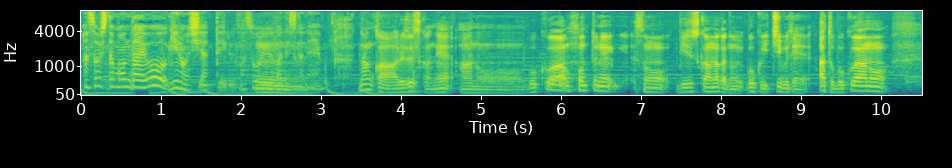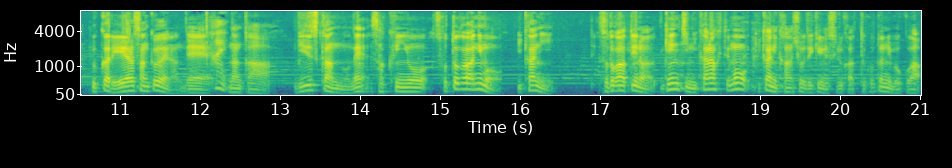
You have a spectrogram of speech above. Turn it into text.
まあ、そうした問題を議論し合っている、まあ、そういう場ですかね。なんかあれですかね、あのー僕は本当にその美術館の中のごく一部で、あと僕はあの、うっかり AR 三兄弟なんで、はい。なんか美術館のね、作品を外側にもいかに、外側っていうのは現地に行かなくてもいかに鑑賞できるようにするかってことに僕は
